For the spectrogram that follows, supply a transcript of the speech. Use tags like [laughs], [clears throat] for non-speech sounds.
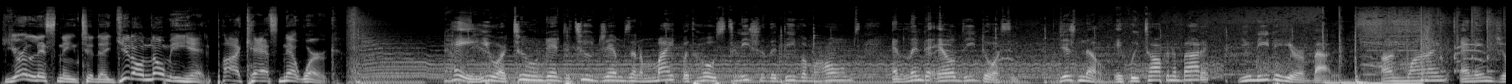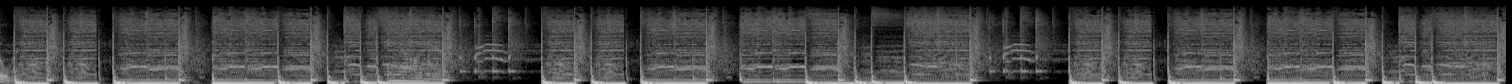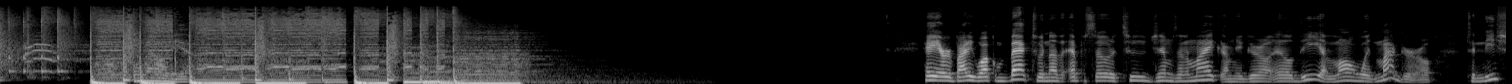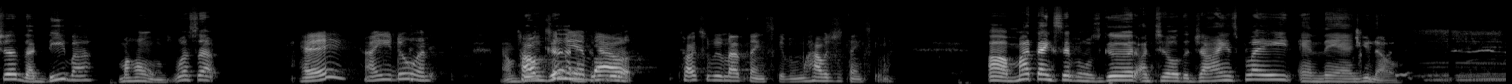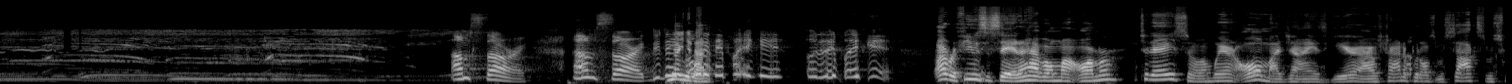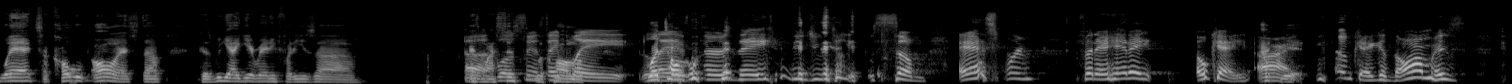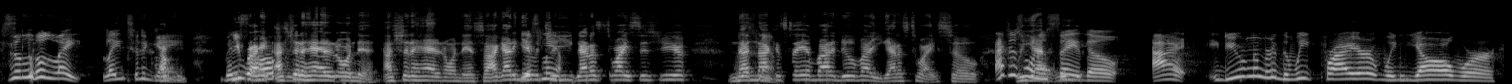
You're listening to the You Don't Know Me Yet podcast network. Hey, you are tuned in to Two Gems and a Mic with hosts Tinesha the Diva Mahomes and Linda L.D. Dorsey. Just know, if we talking about it, you need to hear about it. Unwind and enjoy. Hey everybody, welcome back to another episode of Two Gems and a Mic. I'm your girl LD, along with my girl Tinesha the Diva Mahomes. What's up? Hey, how you doing? [laughs] I'm talk doing to me I'm about talk to me about Thanksgiving. How was your Thanksgiving? Uh, my Thanksgiving was good until the Giants played, and then you know, I'm sorry. I'm sorry. Did they No, who did they play again? Who did they play again? I refuse to say it. I have on my armor today, so I'm wearing all my Giants gear. I was trying to put on some socks, some sweats, a coat, all that stuff, because we gotta get ready for these. Uh, as Uh, my well, sister since they played What last [laughs] Thursday, [laughs] did you [laughs] take some aspirin for their headache? Okay, I all right, okay, because the armor is is a little late, late to the game. But You're right. I should have had it on there. I should have had it on there. So I got to give Yes, it to you. You got us twice this year. Nothing I can say about it, do about it. You got us twice. So I just want to say got- though, I do you remember the week prior when y'all were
